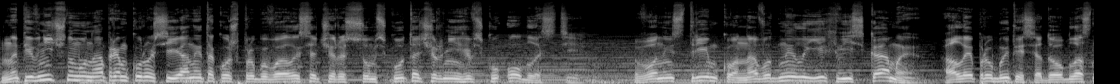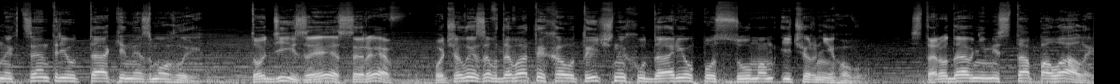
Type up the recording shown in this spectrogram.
На північному напрямку росіяни також пробивалися через Сумську та Чернігівську області. Вони стрімко наводнили їх військами, але пробитися до обласних центрів так і не змогли. Тоді ЗС РФ почали завдавати хаотичних ударів по Сумам і Чернігову. Стародавні міста палали,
